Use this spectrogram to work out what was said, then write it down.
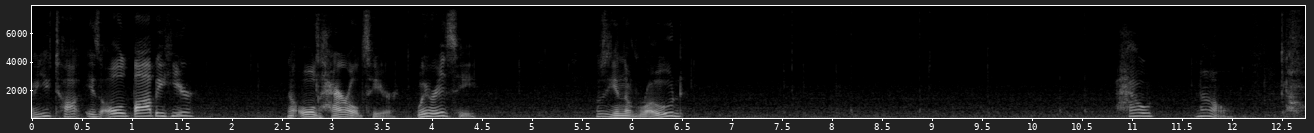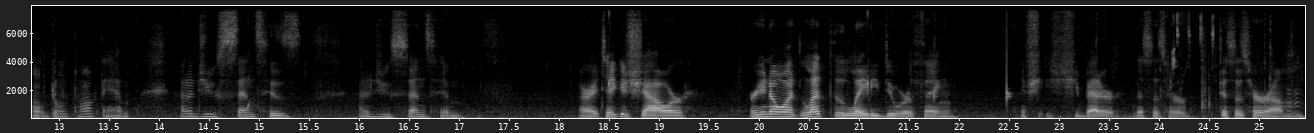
are you talk? Is old Bobby here? No, old Harold's here. Where is he? Was he in the road? How? No. No, don't talk to him. How did you sense his... How did you sense him? Alright, take a shower. Or you know what? Let the lady do her thing. If she, she better. This is her... This is her, um...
